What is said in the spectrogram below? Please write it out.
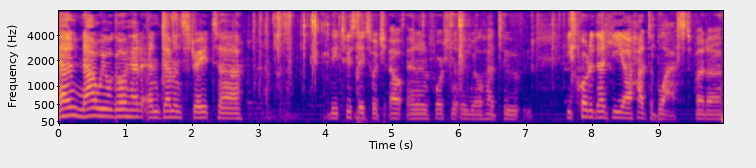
And now we will go ahead and demonstrate uh, the two-stage switch out, and unfortunately Will had to, he quoted that he uh, had to blast, but, uh,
